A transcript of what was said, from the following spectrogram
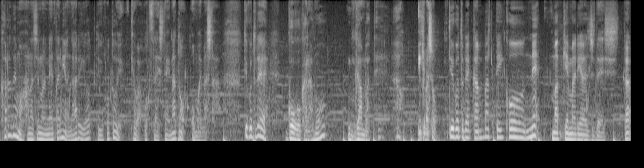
からでも話のネタにはなるよっていうことを今日はお伝えしたいなと思いました。ということで午後からも頑張っていきましょう。ということで頑張っていこうね。マッケマリアージュでした。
